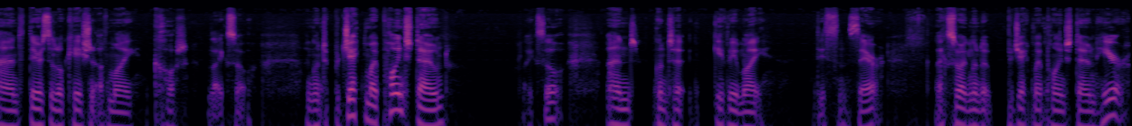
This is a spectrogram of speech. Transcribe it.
and there's the location of my cut like so. I'm going to project my point down like so and I'm going to give me my distance there like so I'm going to project my point down here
